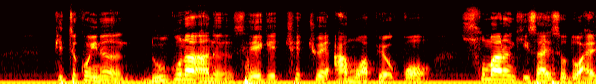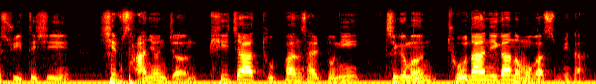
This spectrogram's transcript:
비트코인은 누구나 아는 세계 최초의 암호화폐였고 수많은 기사에서도 알 수 있듯이 14년 전 피자 두 판 살 돈이 지금은 조 단위가 넘어갔습니다.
